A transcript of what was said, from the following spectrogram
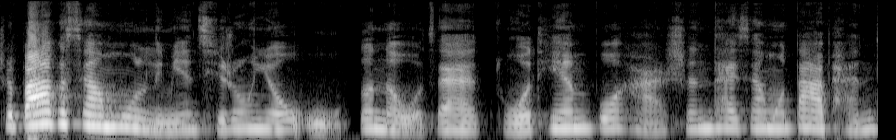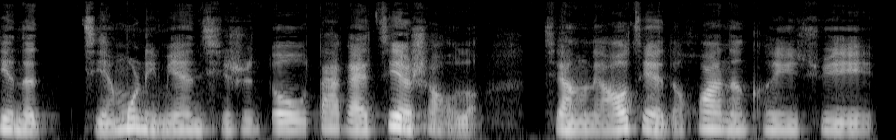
这八个项目里面，其中有五个呢。我在昨天波卡生态项目大盘点的节目里面，其实都大概介绍了。想了解的话呢，可以去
